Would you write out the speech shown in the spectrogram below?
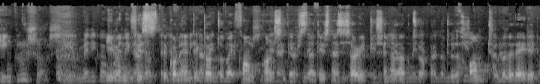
Mm. Even if it's the coordinating doctor by phone considers that it's necessary to send a doctor to the home to validate it,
